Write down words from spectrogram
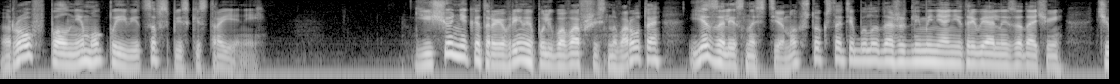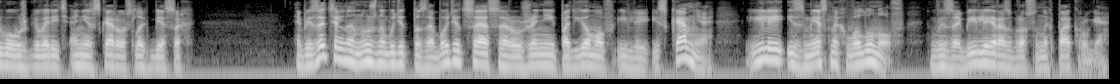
ров вполне мог появиться в списке строений. Еще некоторое время полюбовавшись на ворота, я залез на стену, что, кстати, было даже для меня нетривиальной задачей, чего уж говорить о низкорослых бесах. Обязательно нужно будет позаботиться о сооружении подъемов или из камня, или из местных валунов, в изобилии разбросанных по округе.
